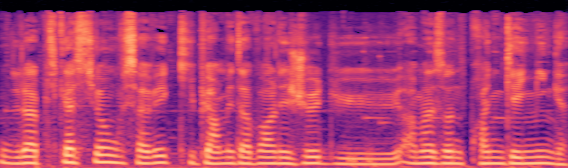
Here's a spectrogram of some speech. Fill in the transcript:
de l'application, vous savez, qui permet d'avoir les jeux du Amazon Prime Gaming.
